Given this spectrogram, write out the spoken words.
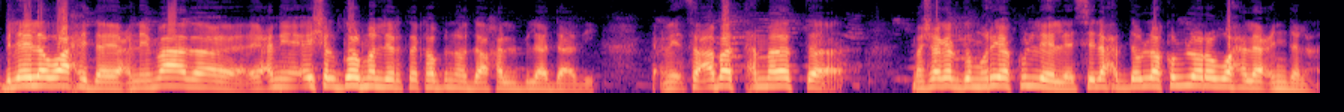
بليلة واحدة يعني ماذا يعني إيش الجرم اللي ارتكبناه داخل البلاد هذه؟ يعني ثعبات تحملت مشاكل الجمهوريه كل ليله، سلاح الدولة كله روح لعندنا،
